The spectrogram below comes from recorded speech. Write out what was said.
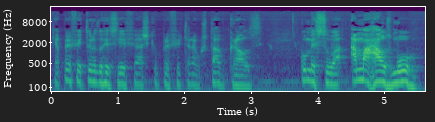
que a prefeitura do Recife, acho que o prefeito era Gustavo Krause, começou a amarrar os morros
